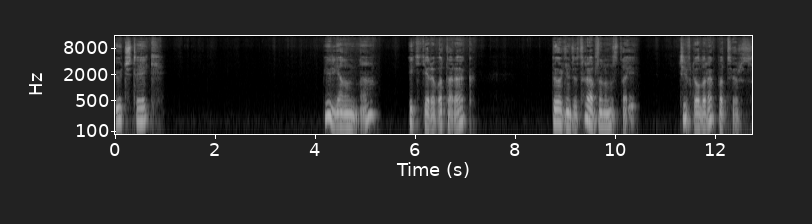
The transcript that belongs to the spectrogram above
Üç tek bir yanına iki kere batarak dördüncü trabzanımızda çiftli olarak batıyoruz.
